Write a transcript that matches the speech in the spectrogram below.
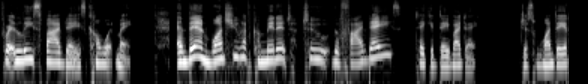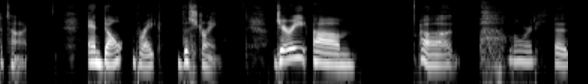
for at least five days, come what may. And then once you have committed to the five days, take it day by day, just one day at a time. And don't break the string. Jerry, um, uh, Lord, uh,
